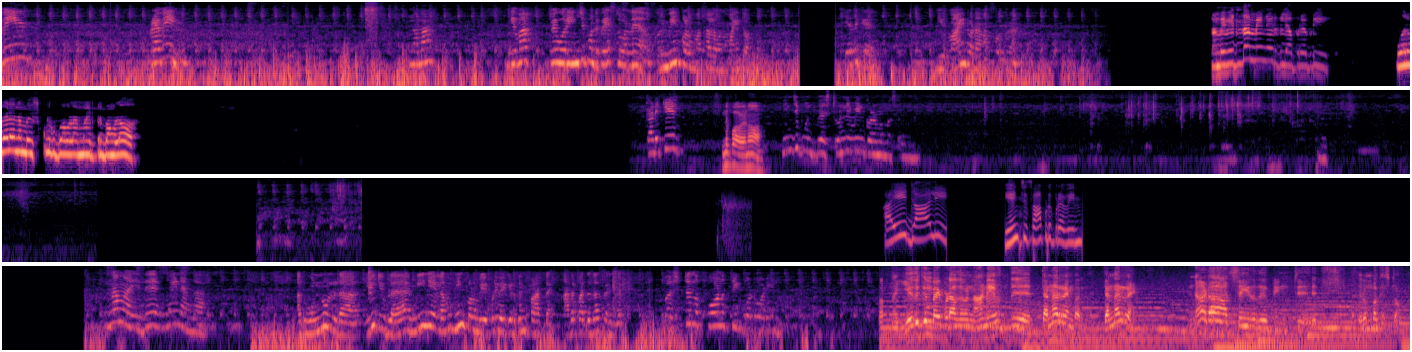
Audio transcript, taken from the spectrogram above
பிரவீன். பிரவீன். என்னம்மா இங்க வா. போய் ஒரு இஞ்சி பூண்டு பேஸ்ட் ஒண்ணு ஒரு மீன் குழம்பு மசாலா ஒண்ணு வாங்கிட்டு வா. எதுக்கு? நீ வாங்கிட்டு வாடா நான் சொல்றேன். நம்ம வீட்டுல தான் மீன் எடுக்கல அப்புறம் எப்படி? ஒருவேளை நம்ம ஸ்கூலுக்கு போகலாமா எடுத்துருப்பாங்களோ கடைக்கு என்னப்பா வேணும்? இஞ்சி பூண்டு பேஸ்ட் ஒன்று மீன் குழம்பு மசாலா. ஒன்று ஐ ஜாலி. ஏஞ்சி சாப்பிடு பிரவீன். என்னம்மா இது? மீன் எங்க அது ஒண்ணும் இல்லடா. யூடியூப்ல மீனே இல்லாம மீன் குழம்பு எப்படி வைக்கிறதுன்னு பார்த்தேன். அதை பார்த்து தான் செஞ்சேன். ஃபர்ஸ்ட் இந்த ஃபோனை தூக்கி போட்டு ஓடிக்கணும் நான் எதுக்கும் பயப்படாதவன். நானே வந்து திணறேன் பாருங்க. திணறேன். என்னடா செய்யறது அப்படின்ட்டு. அது ரொம்ப கஷ்டம்.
